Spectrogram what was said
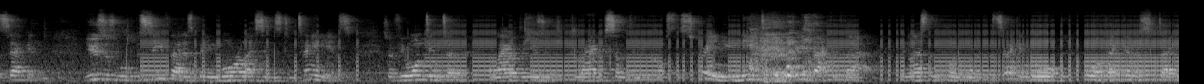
second, users will perceive that as being more or less instantaneous. So if you're wanting to allow the user to drag something across the screen, you need to get feedback of that in less than 0.1 second, or, or they're going to stay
